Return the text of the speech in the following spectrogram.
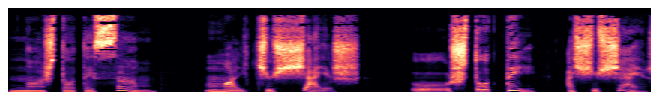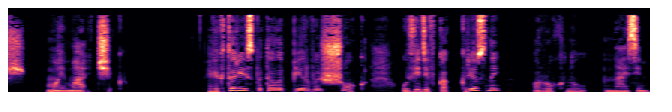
«Ну а что ты сам, мальчущаешь? Э, что ты ощущаешь, мой мальчик?» Виктория испытала первый шок, увидев, как крестный рухнул на земь.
